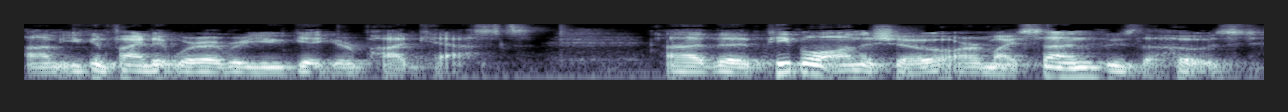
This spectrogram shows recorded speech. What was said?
Um, you can find it wherever you get your podcasts. Uh, the people on the show are my son, who's the host,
